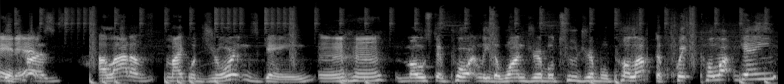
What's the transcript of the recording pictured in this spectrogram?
It because A lot of Michael Jordan's game, Mm-hmm. most importantly, the one dribble, two dribble pull up, the quick pull up game,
